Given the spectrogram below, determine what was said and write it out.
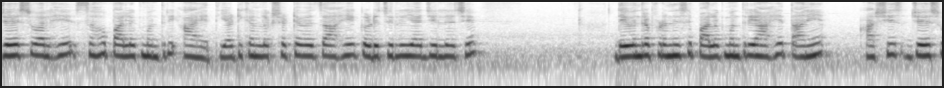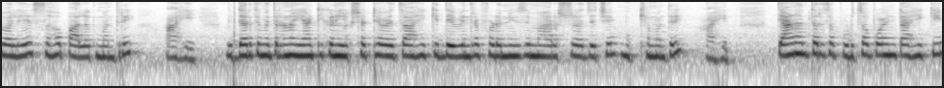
जयस्वाल हे सहपालकमंत्री आहेत. या ठिकाणी लक्षात ठेवायचं आहे गडचिरोली या जिल्ह्याचे देवेंद्र फडणवीस हे पालकमंत्री आहेत आणि आशिष जयस्वाल हे सहपालकमंत्री आहे. विद्यार्थी मित्रांनो या ठिकाणी लक्षात ठेवायचं आहे की देवेंद्र फडणवीस हे महाराष्ट्र राज्याचे मुख्यमंत्री आहेत. त्यानंतरचा पुढचा पॉईंट आहे की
